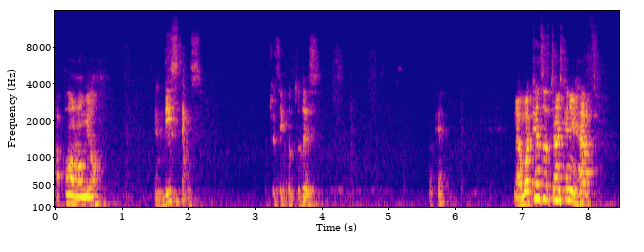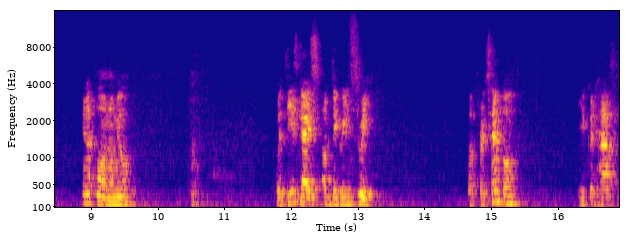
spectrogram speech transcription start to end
a polynomial in these things, which is equal to this. Okay? Now, what kinds of terms can you have in a polynomial with these guys of degree 3? Well, for example, you could have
